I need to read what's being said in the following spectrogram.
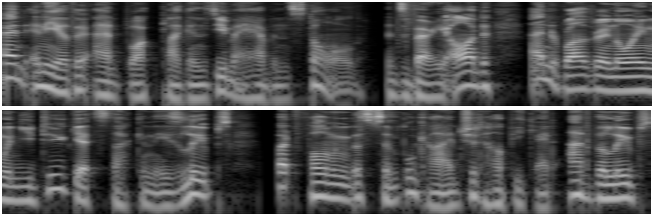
and any other AdBlock plugins you may have installed. It's very odd and rather annoying when you do get stuck in these loops, but following this simple guide should help you get out of the loops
